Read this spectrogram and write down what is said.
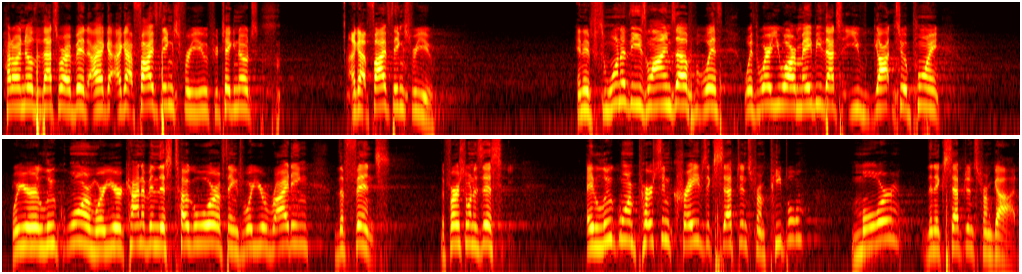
How do I know that that's where I've been? I got, I got five things for you. If you're taking notes, I got five things for you. And if one of these lines up with, with where you are, maybe that's you've gotten to a point where you're lukewarm, where you're kind of in this tug of war of things, where you're riding the fence. The first one is this a lukewarm person craves acceptance from people more than acceptance from God.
